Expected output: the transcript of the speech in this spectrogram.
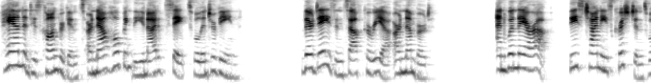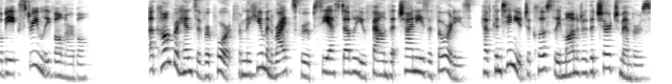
Pan and his congregants are now hoping the United States will intervene. Their days in South Korea are numbered. And when they are up, these Chinese Christians will be extremely vulnerable. A comprehensive report from the human rights group CSW found that Chinese authorities have continued to closely monitor the church members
